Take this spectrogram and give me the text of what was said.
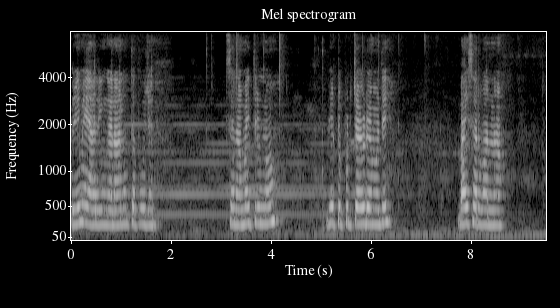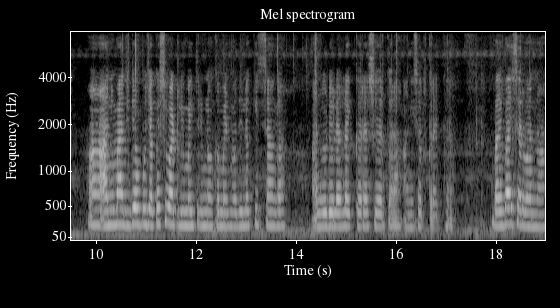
प्रेमे आलिंगन अनंत पूजन। चला मैत्रिणो भेटू पुढच्या व्हिडिओमध्ये। बाय सर्वांना. हां आणि माझी देवपूजा कशी वाटली मैत्रिणीनं कमेंटमध्ये नक्कीच सांगा. आणि व्हिडिओला लाईक करा शेअर करा आणि सबस्क्राईब करा. बाय बाय सर्वांना.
